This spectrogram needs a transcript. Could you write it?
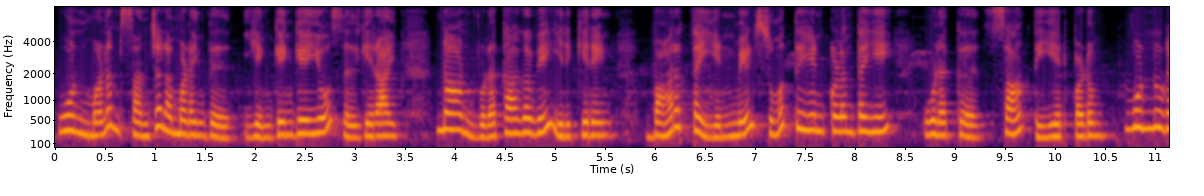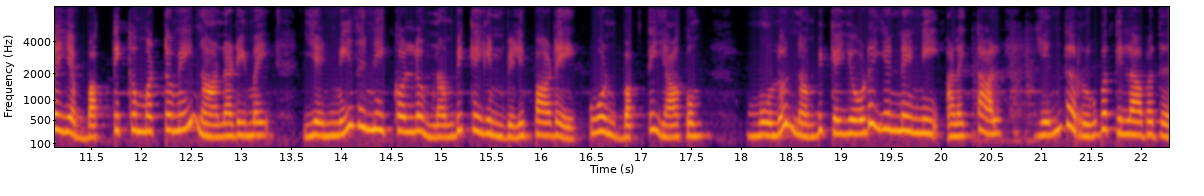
உன் மனம் சஞ்சலமடைந்து எங்கெங்கேயோ செல்கிறாய். நான் உனக்காகவே இருக்கிறேன். பாரத்தை என்மேல் சுமத்து என் குழந்தையே உனக்கு சாந்தி ஏற்படும். உன்னுடைய பக்திக்கு மட்டுமே நான் அடிமை. என் மீது நீ கொள்ளும் நம்பிக்கையின் வெளிப்பாடே உன் பக்தியாகும். முழு நம்பிக்கையோடு என்னை நீ அழைத்தால் எந்த ரூபத்திலாவது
